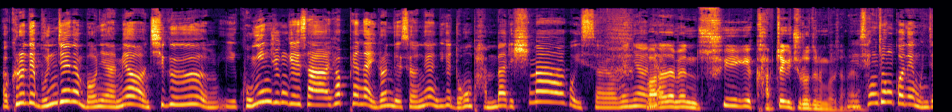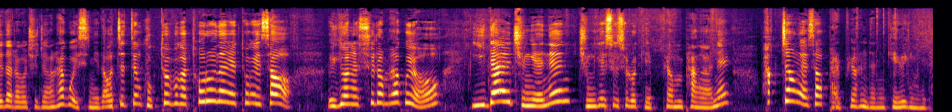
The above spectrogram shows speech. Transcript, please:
어, 그런데 문제는 뭐냐면 지금 이 공인중개사 협회나 이런 데서는 이게 너무 반발이 심하고 있어요. 왜냐하면 말하자면 수익이 갑자기 줄어드는 거잖아요. 네, 생존권의 문제다라고 주장을 하고 있습니다. 어쨌든 국토부가 토론회를 통해서 의견을 수렴하고요. 이달 중에는 중개수수료 개편 방안을 확정해서 발표한다는 계획입니다.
